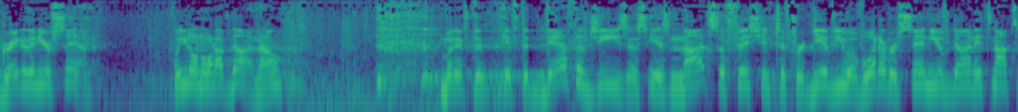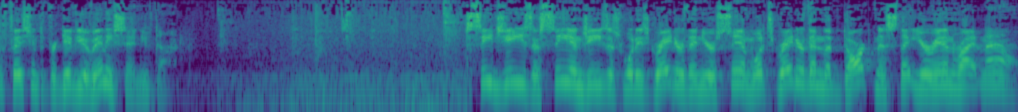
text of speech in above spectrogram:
Greater than your sin. Well, you don't know what I've done, no? But if the, if the death of Jesus is not sufficient to forgive you of whatever sin you've done, it's not sufficient to forgive you of any sin you've done. See Jesus, see in Jesus what is greater than your sin, what's greater than the darkness that you're in right now.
